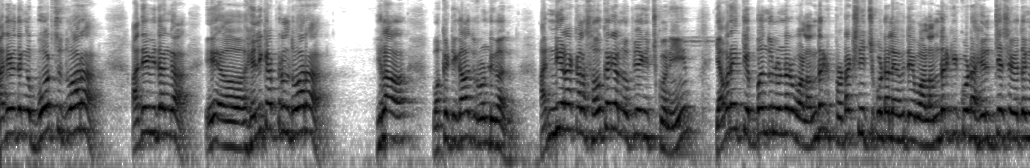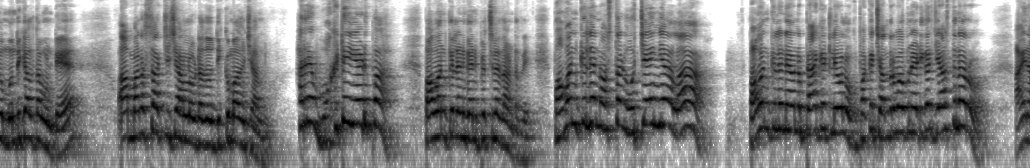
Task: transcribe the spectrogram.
అదేవిధంగా బోట్స్ ద్వారా అదేవిధంగా హెలికాప్టర్ల ద్వారా ఇలా ఒకటి కాదు రెండు కాదు. అన్ని రకాల సౌకర్యాలను ఉపయోగించుకొని ఎవరైతే ఇబ్బందులు ఉన్నారో వాళ్ళందరికీ ప్రొటెక్షన్ ఇచ్చుకుంటా లేకపోతే వాళ్ళందరికీ కూడా హెల్ప్ చేసే విధంగా ముందుకెళ్తూ ఉంటే ఆ మనస్సాక్షి ఛానల్ ఒకటి అదో దిక్కుమాల ఛానల్. అరే ఒకటే ఏడుపా. పవన్ కళ్యాణ్ కనిపించలేదు అంటది. పవన్ కళ్యాణ్ వస్తాడు వచ్చేం చేయాలా? పవన్ కళ్యాణ్ ఏమైనా ప్యాకెట్లు ఇవ్వాలి? ఒక పక్క చంద్రబాబు నాయుడు గారు చేస్తున్నారు. ఆయన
